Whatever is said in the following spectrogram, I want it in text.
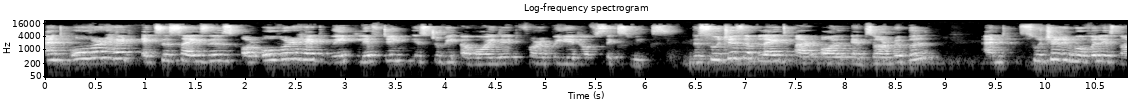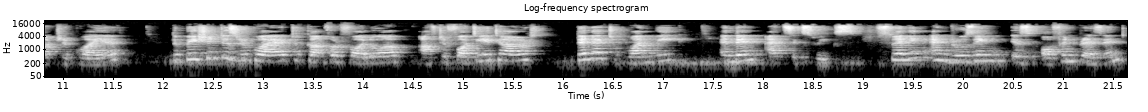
and overhead exercises or overhead weight lifting is to be avoided for a period of 6 weeks. The sutures applied are all absorbable and suture removal is not required. The patient is required to come for follow-up after 48 hours, then at 1 week and then at 6 weeks. Swelling and bruising is often present,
